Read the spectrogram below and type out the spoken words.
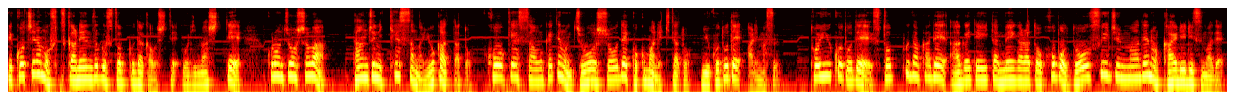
で、こちらも2日連続ストップ高をしておりまして、この上昇は単純に決算が良かったと、高決算を受けての上昇でここまで来たということであります。ということで、ストップ高で上げていた銘柄とほぼ同水準までの乖離率まで、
